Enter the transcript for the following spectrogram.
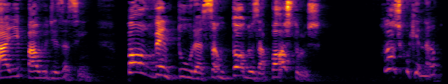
Aí Paulo diz assim: porventura são todos apóstolos? Lógico que não.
